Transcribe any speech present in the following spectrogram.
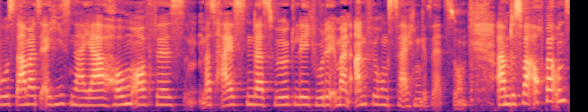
wo es damals erhieß, na ja, Homeoffice, was heißt denn das wirklich? Wurde immer in Anführungszeichen gesetzt. So, ähm, das war auch bei uns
